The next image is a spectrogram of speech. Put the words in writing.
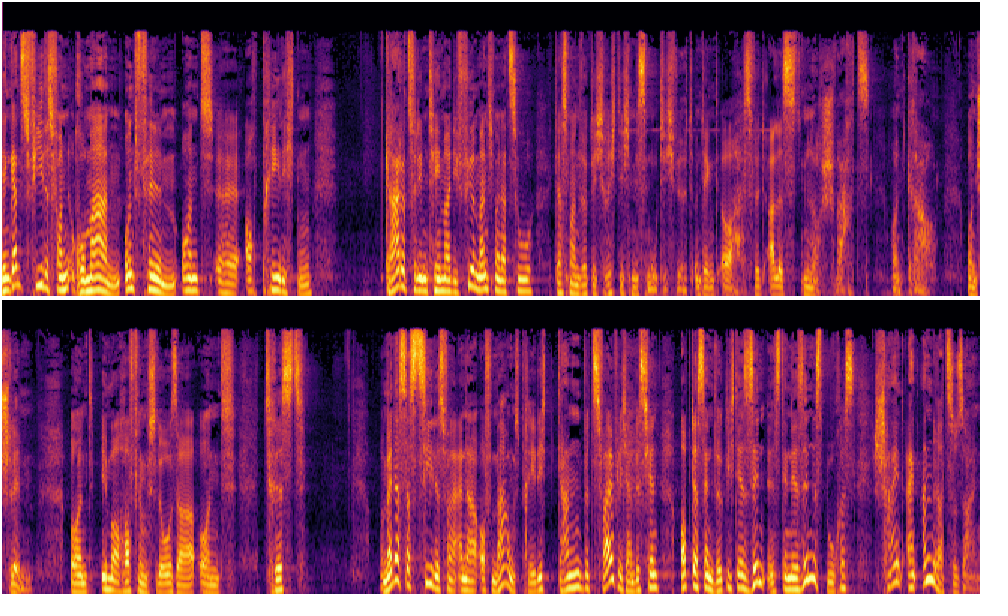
denn ganz vieles von Romanen und Filmen und äh, auch Predigten, gerade zu dem Thema, die führen manchmal dazu, dass man wirklich richtig missmutig wird und denkt, oh, es wird alles nur noch schwarz und grau und schlimm und immer hoffnungsloser und trist. Und wenn das das Ziel ist von einer Offenbarungspredigt, dann bezweifle ich ein bisschen, ob das denn wirklich der Sinn ist. Denn der Sinn des Buches scheint ein anderer zu sein.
